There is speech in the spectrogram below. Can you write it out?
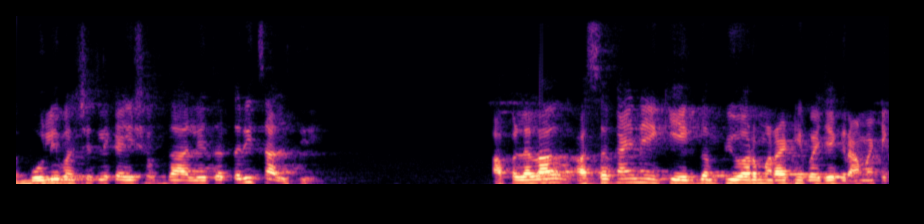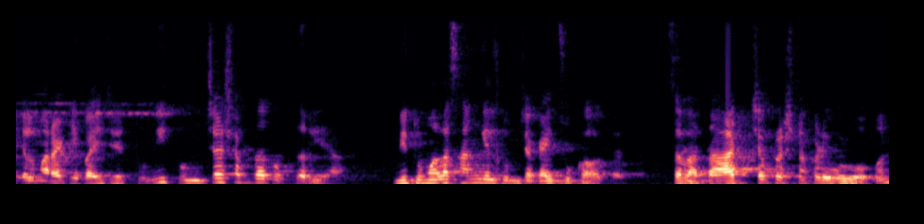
बोलीभाषेतले काही शब्द आले तर तरी चालतील. आपल्याला असं काही नाही की एकदम प्युअर मराठी पाहिजे ग्रामॅटिकल मराठी पाहिजे. तुम्ही तुमच्या शब्दात उत्तर लिहा. मी तुम्हाला सांगेल तुमच्या काही चुका होतात. चला आता आजच्या प्रश्नाकडे वळू आपण.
